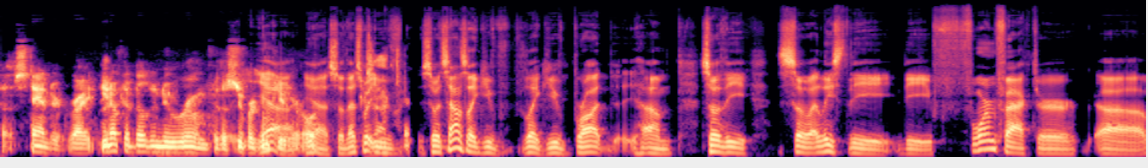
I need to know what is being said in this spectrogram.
uh, standard, right? You don't have to build a new room for the supercomputer. Yeah, or, yeah. So that's what exactly. you've. So it sounds like you've like you've brought. Um, so the so at least the the form factor uh,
